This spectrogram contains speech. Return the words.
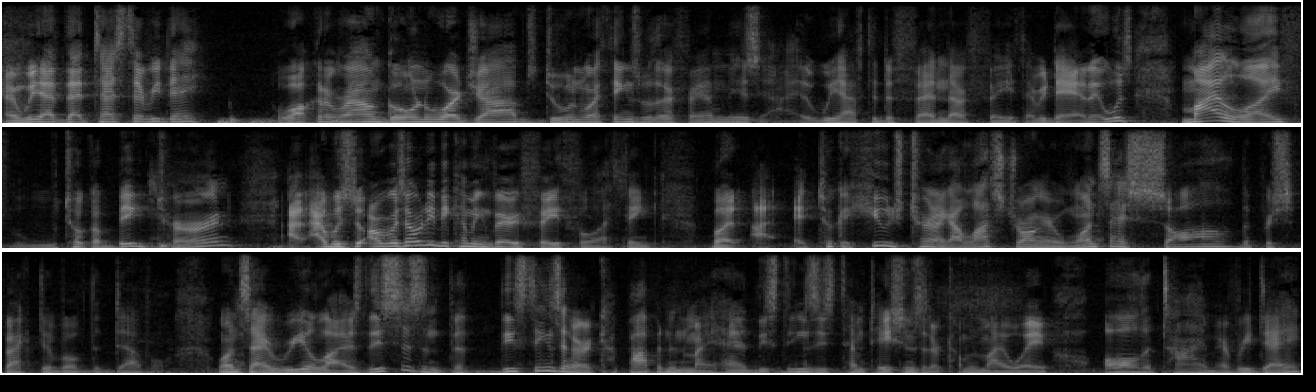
and we have that test every day. Walking around, going to our jobs, doing our things with our families. We have to defend our faith every day. And it was my life took a big turn. I, I was I was already becoming very faithful, I think, but I, it took a huge turn. I got a lot stronger once I saw the perspective of the devil. Once I realized this isn't the these things that are popping into my head. These things, these temptations that are coming my way all the time, every day.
